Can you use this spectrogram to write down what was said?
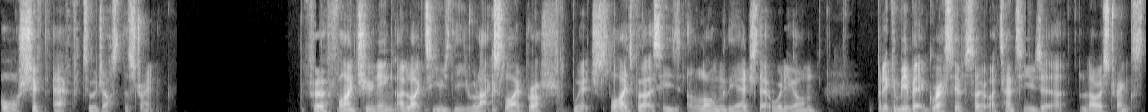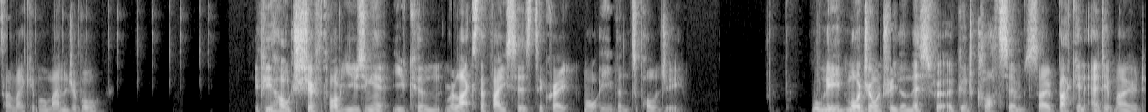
or Shift F to adjust the strength. For fine tuning, I like to use the Relax Slide brush, which slides vertices along the edge they're already on, but it can be a bit aggressive, so I tend to use it at lower strengths to make it more manageable. If you hold Shift while using it, you can relax the faces to create more even topology. We'll need more geometry than this for a good cloth sim, so back in edit mode,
